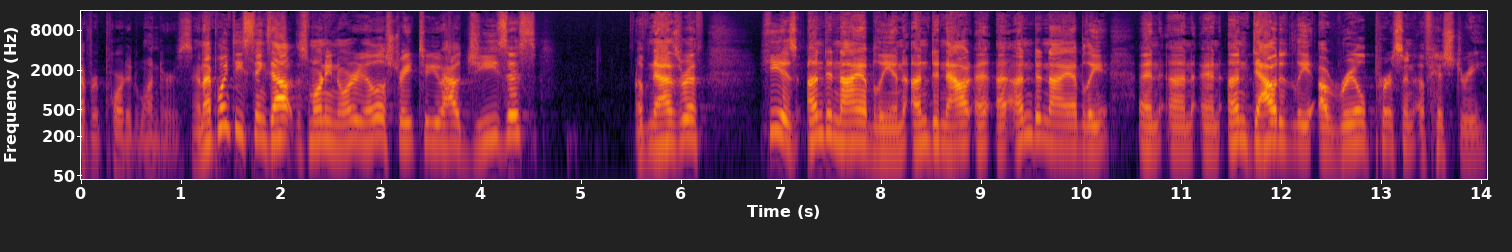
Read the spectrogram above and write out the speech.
have reported wonders. And I point these things out this morning in order to illustrate to you how Jesus of Nazareth, he is undeniably and uh, uh, undeniably and, and, and undoubtedly a real person of history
